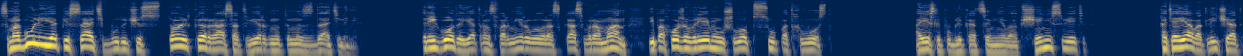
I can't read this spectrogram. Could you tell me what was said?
Смогу ли я писать, будучи столько раз отвергнутым издателями? Три года я трансформировал рассказ в роман, и, похоже, время ушло псу под хвост. А если публикация мне вообще не светит? Хотя я, в отличие от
